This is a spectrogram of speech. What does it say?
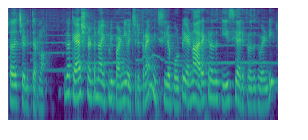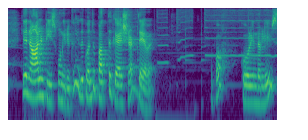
சதைச்சி எடுத்துடலாம். இந்த கேஷ்நட்டை நான் இப்படி பண்ணி வச்சுருக்கிறேன். மிக்சியில் போட்டு ஏன்னா அரைக்கிறதுக்கு ஈஸியாக இருக்கிறதுக்கு வேண்டி இது நாலு டீஸ்பூன் இருக்குது இதுக்கு வந்து பத்து கேஷ்நட் தேவை. அப்போது கோரியண்டர் லீவ்ஸ்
